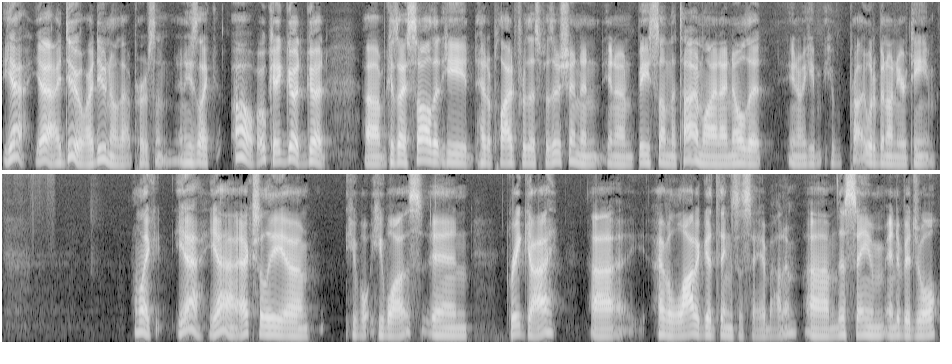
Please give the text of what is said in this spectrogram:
yeah, yeah, I do, I do know that person. And he's like, oh, okay, good, good, um, because I saw that he had applied for this position, and you know, based on the timeline, I know that you know he he probably would have been on your team. I'm like, yeah, yeah, actually, um, he he was, and great guy. Uh, I have a lot of good things to say about him. Um, this same individual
